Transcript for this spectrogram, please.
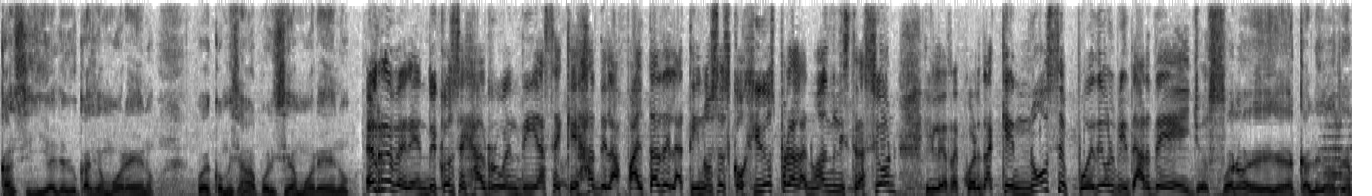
Canciller de Educación Moreno, fue comisionado de Policía Moreno. El reverendo y concejal Rubén Díaz se queja de la falta de latinos escogidos para la nueva administración y le recuerda que no se puede olvidar de ellos. Bueno, el alcalde no, tiene,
